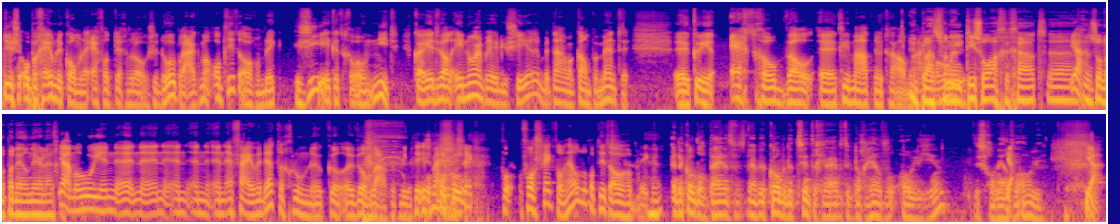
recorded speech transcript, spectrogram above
Dus op een gegeven moment komen er echt wel technologische doorbraken. Maar op dit ogenblik zie ik het gewoon niet. Kan je het wel enorm reduceren, met name kampementen. eh, kun je echt gewoon wel eh, klimaatneutraal maken. In plaats van een je- dieselaggregaat eh Ja. een zonnepaneel neerleggen. Ja, maar hoe je een, een, een, een, een, een F-35 groen wilt laten vliegen, is mij volstrekt, vol- volstrekt onhelder op dit ogenblik. En er komt nog bij dat we, we hebben de komende 20 jaar hebben we natuurlijk nog heel veel olie. Hè? Dus gewoon heel Ja. veel olie. Ja,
